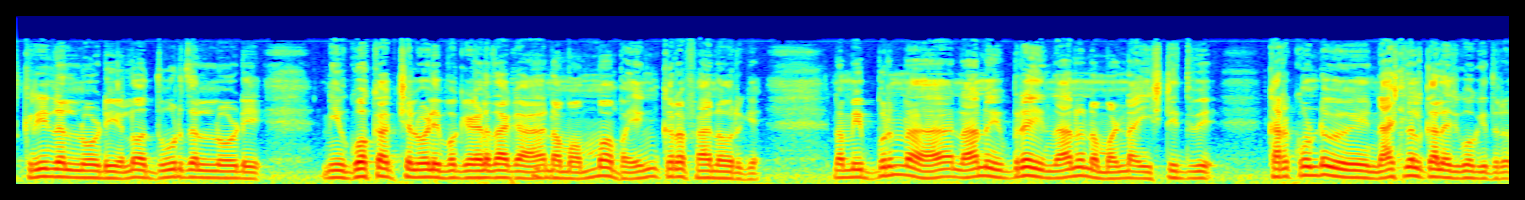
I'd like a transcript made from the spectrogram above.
ಸ್ಕ್ರೀನಲ್ಲಿ ನೋಡಿ, ಎಲ್ಲೋ ದೂರದಲ್ಲಿ ನೋಡಿ, ನೀವು ಗೋಕಾಕ್ ಚಳವಳಿ ಬಗ್ಗೆ ಹೇಳಿದಾಗ ನಮ್ಮ ಅಮ್ಮ ಭಯಂಕರ ಫ್ಯಾನ್ ಅವ್ರಿಗೆ. ನಮ್ಮಿಬ್ಬರನ್ನ ನಾನು ಇಬ್ಬರೇ ನಾನು ನಮ್ಮ ಅಣ್ಣ ಇಷ್ಟಿದ್ವಿ. ಕರ್ಕೊಂಡು ನ್ಯಾಷನಲ್ ಕಾಲೇಜ್ಗೆ ಹೋಗಿದ್ರು,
